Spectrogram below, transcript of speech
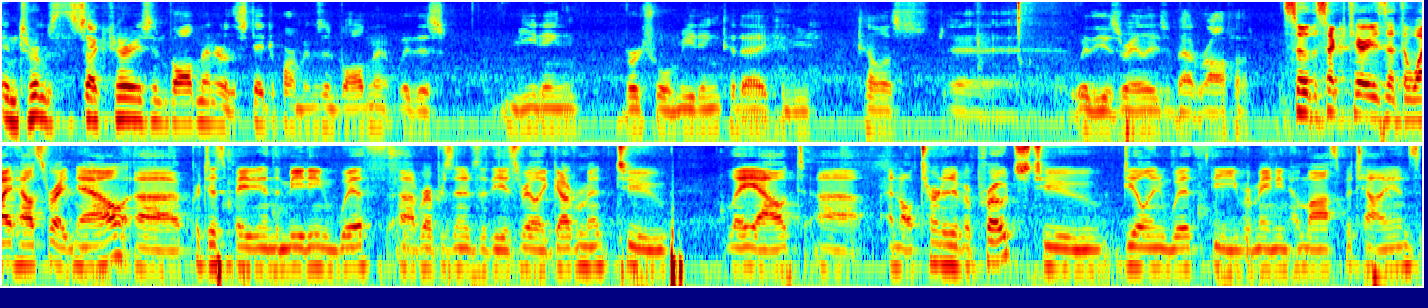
in terms of the Secretary's involvement or the State Department's involvement with this meeting, virtual meeting today, can you tell us uh, with the Israelis about Rafah? So the secretary is at the White House right now, uh, participating in the meeting with uh, representatives of the Israeli government to lay out uh, an alternative approach to dealing with the remaining Hamas battalions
